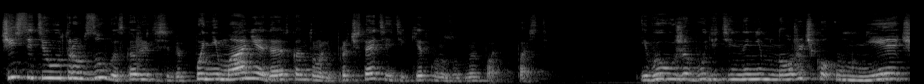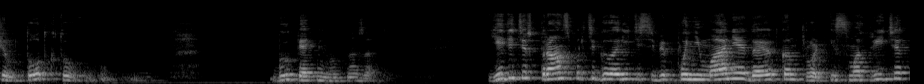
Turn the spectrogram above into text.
Чистите утром зубы, скажите себе, понимание дает контроль, прочитайте этикетку на зубной пасте. И вы уже будете на немножечко умнее, чем тот, кто был пять минут назад. Едете в транспорте, говорите себе, понимание дает контроль и смотрите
